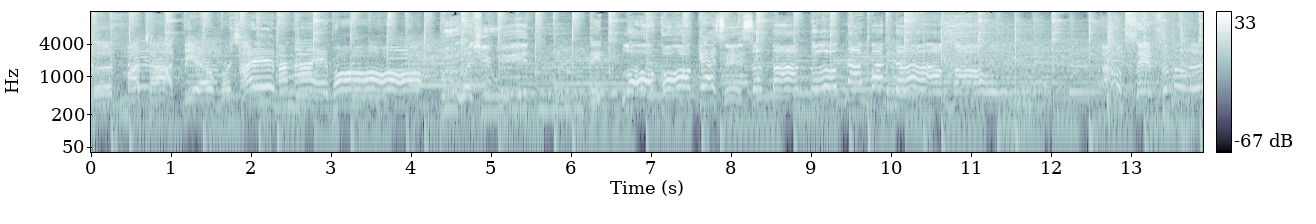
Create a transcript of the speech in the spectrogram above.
เกิดมาชาติเดียวก็ใช้มันให้พอ เพื่อชีวิตติดล้อขอแค่เศษสตางค์เติมน้ำมันน้ำเมา เอาเสพซะเลย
